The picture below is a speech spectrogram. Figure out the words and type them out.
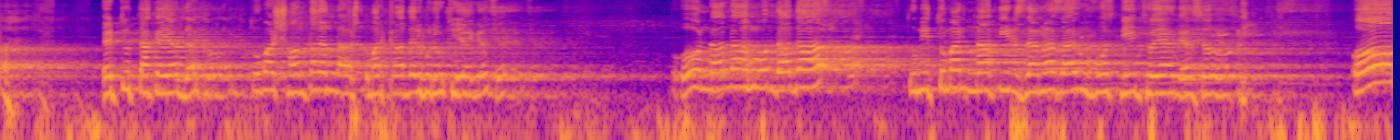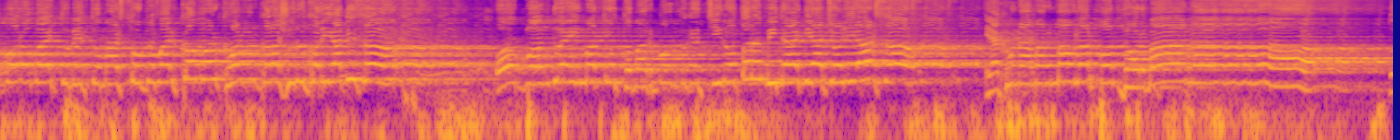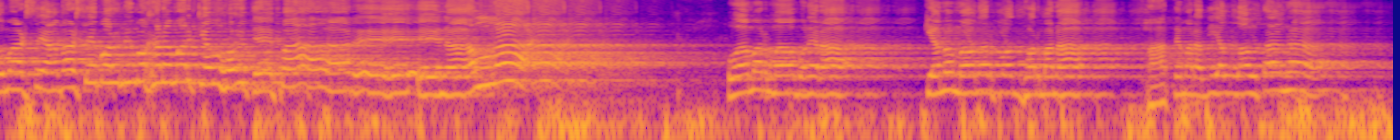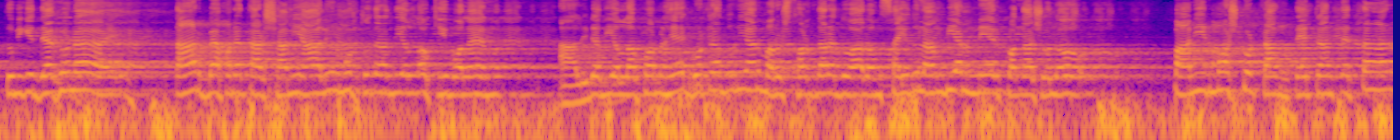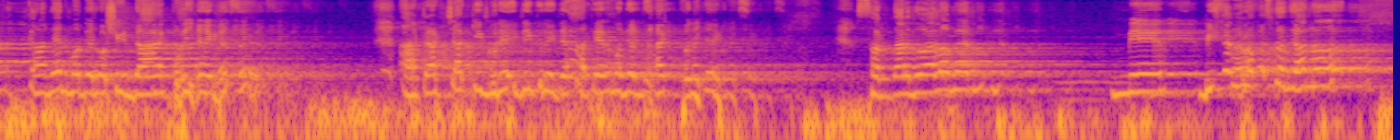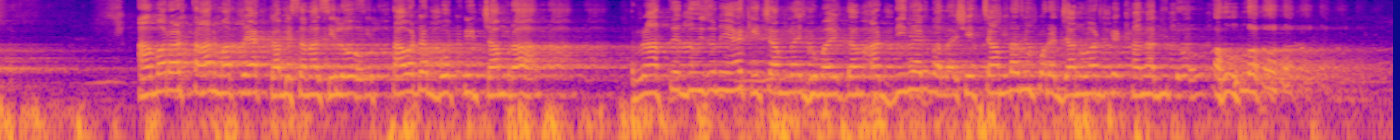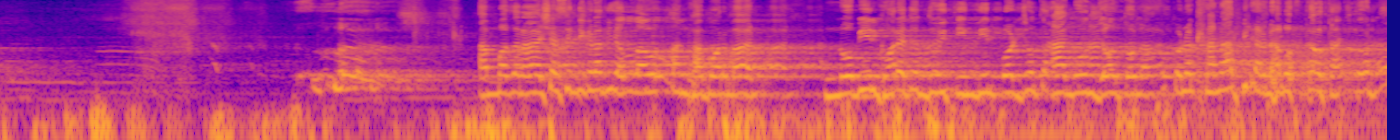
একটু তাকাইয়া দেখো। তোমার সন্তানের লাশ তোমার কাঁধের উপরে উঠিয়ে গেছে। ও নানা, ও দাদা, তুমি তোমার নাতির জানাজায় উপস্থিত হয়ে গেছো। ও বড় ভাই, তুমি তোমার ছোট ভাইয়ের কবর খনন করা শুরু করিয়া দিছ। ও বন্ধু এই মাত্র তোমার বন্ধুকে চিরতরে বিদায় দিয়া চলে আসছ এখন আমার মাওলার পথ ধরবা না। তোমার সে, আমার সে বড় নিমখান আমার কেউ হইতে পারে না। আল্লাহ! ও আমার মা বোনেরা, কেন মাওলার পথ ধরবা না? মারা রাদি আল্লাহ না তুমি কি দেখো নাই? তার ব্যাপারে তার স্বামী আলীর মুর্তজা রাদি আল্লাহ কি বলেন? আলী রাদি আল্লাহ ফরমান হে গোটা দুনিয়ার মানুষ, সর্দারে দু আলম সাইদুল আম্বিয়ার মেয়ের কথা শোনো। পানির মস্কর টানতে টানতে তার কাঁধের মধ্যে রশির দাগ পড়িয়ে গেছে। আটার চাকি ঘুরে দিক ঘুরে হাতের মধ্যে দাগ পড়িয়ে গেছে। সর্দার দু আলমের মেয়ের বিছানার অবস্থা জানো? আমার আর তার মাত্র একটা বিছানা ছিল, তাও একটা বকরির চামড়া। রাতে দুইজনে একই চামড়ায় ঘুমাইতাম আর দিনের বেলায় সেই চামড়ার উপরে জানোয়ারকে খানা দিত। আল্লাহ। নবীর ঘরে তো দুই, তিন দিন পর্যন্ত আগুন জ্বলতো না, কোনো খানা পিনার ব্যবস্থাও থাকতো না।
